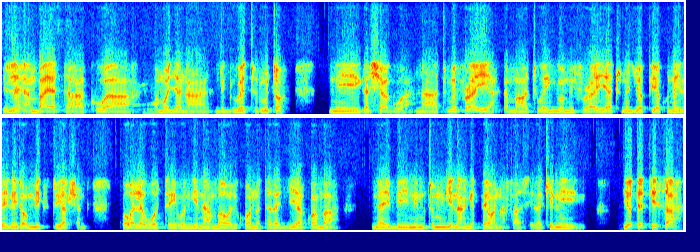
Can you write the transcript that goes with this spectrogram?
yule ambaye atakuwa pamoja na ndugu wetu Ruto ni Gashagwa na tumefurahia kama watu wengi wamefurahia. Tunajua pia kuna ile inaitwa mixed reaction kwa wale wote wengine ambao walikuwa wanatarajia kwamba maybe ni mtu mwingine angepewa nafasi, lakini yote tisa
